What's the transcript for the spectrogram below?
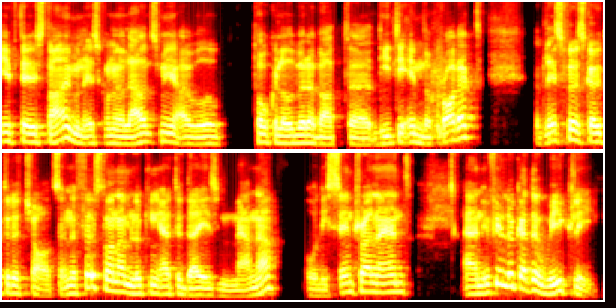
if there's time and it's going to allow me, I will talk a little bit about uh, DTM, the product. But let's first go to the charts. And the first one I'm looking at today is Mana or Decentraland. And if you look at the weekly,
